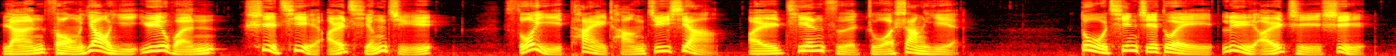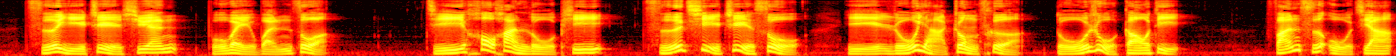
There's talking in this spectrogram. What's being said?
然总要以约文，视切而情举，所以太常居下，而天子着上也。杜钦之对，略而止事，此以致宣，不为文作；及后汉鲁丕，辞气质素，以儒雅重策，独入高地。凡此五家，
